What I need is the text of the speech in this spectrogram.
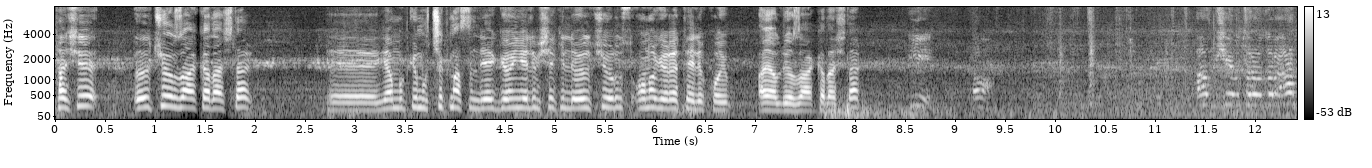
Taşı ölçüyoruz arkadaşlar. Ee, yamuk yumuk çıkmasın diye gönyeli bir şekilde ölçüyoruz. Ona göre teli koyup ayarlıyoruz arkadaşlar. İyi. Tamam. Az bir şey bu tarafa doğru at.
